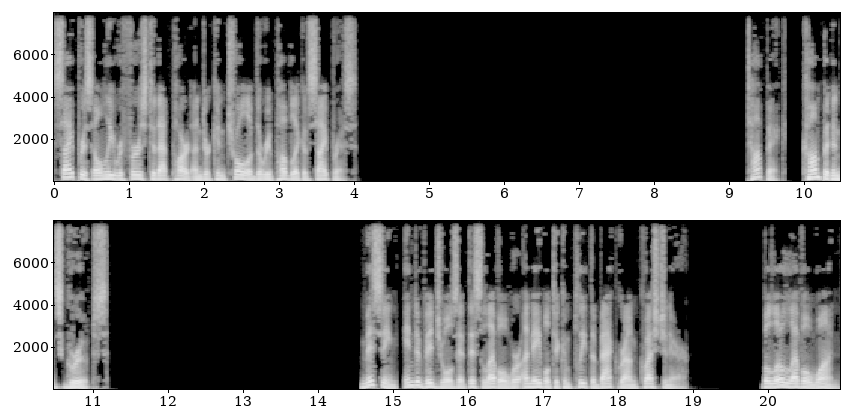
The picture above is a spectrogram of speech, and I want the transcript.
Cyprus only refers to that part under control of the Republic of Cyprus. Competence groups Missing, individuals at this level were unable to complete the background questionnaire. Below level 1,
